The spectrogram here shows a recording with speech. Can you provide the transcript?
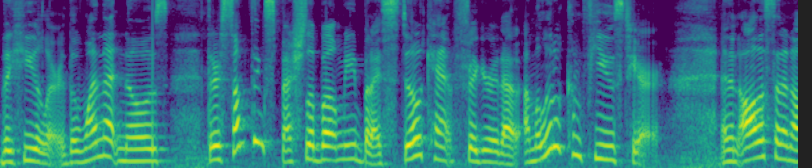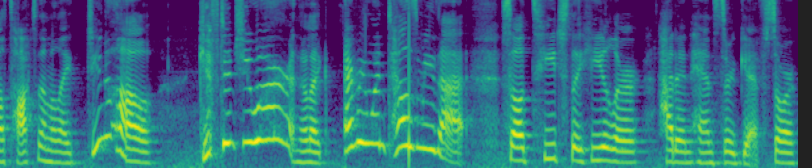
the healer, the one that knows there's something special about me, but I still can't figure it out. I'm a little confused here. And then all of a sudden I'll talk to them. I'm like, do you know how gifted you are? And they're like, everyone tells me that. So I'll teach the healer how to enhance their gifts. Or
